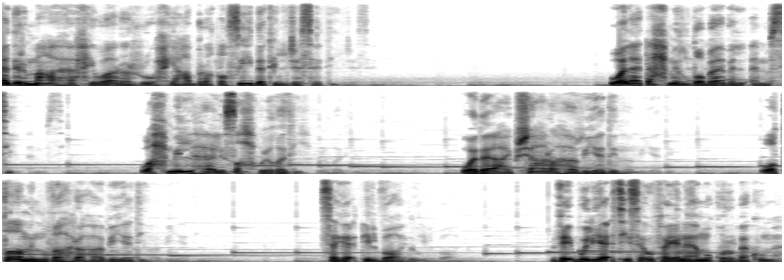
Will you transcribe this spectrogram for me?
أدر معها حوار الروح عبر قصيدة الجسد. ولا تحمل ضباب الأمس واحملها لصحو غدي. وداعب شعرها بيد وطامن ظهرها بيدي سيأتي البعد. ذئب اليأس سوف ينام قربكما.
